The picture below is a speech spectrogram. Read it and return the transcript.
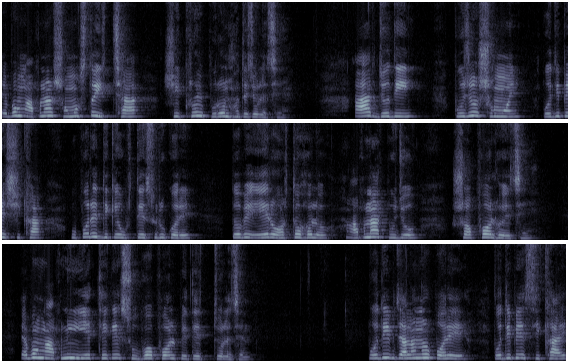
এবং আপনার সমস্ত ইচ্ছা শীঘ্রই পূরণ হতে চলেছে। আর যদি পুজোর সময় প্রদীপের শিখা উপরের দিকে উঠতে শুরু করে, তবে এর অর্থ হলো আপনার পুজো সফল হয়েছে এবং আপনি এর থেকে শুভ ফল পেতে চলেছেন। প্রদীপ জ্বালানোর পরে প্রদীপের শিখায়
